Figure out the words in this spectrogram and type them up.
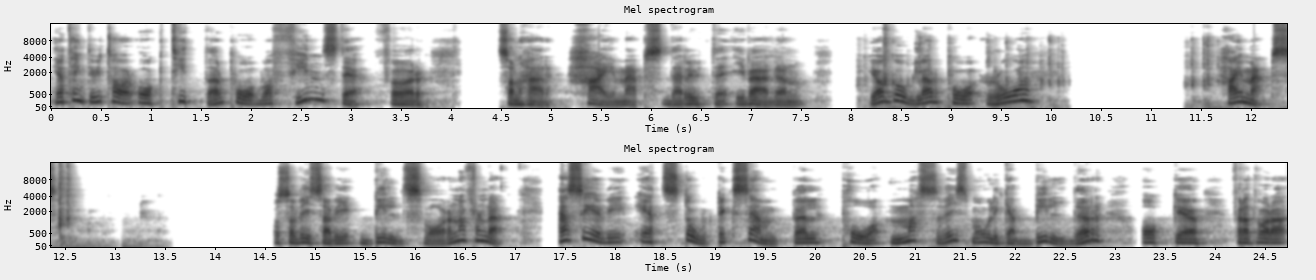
jag tänkte vi tar och tittar på vad finns det för sådana här high maps där ute i världen. Jag googlar på RAW High Maps. Och så visar vi bildsvarorna från det. Här ser vi ett stort exempel på massvis med olika bilder. Och eh, för att vara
